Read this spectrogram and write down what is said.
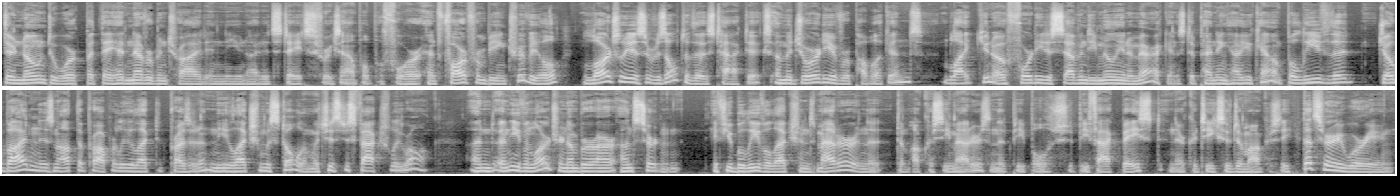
They're known to work, but they had never been tried in the United States, for example, before. And far from being trivial, largely as a result of those tactics, a majority of Republicans, like, you know, 40 to 70 million Americans, depending how you count, believe that Joe Biden is not the properly elected president and the election was stolen, which is just factually wrong. And an even larger number are uncertain if you believe elections matter and that democracy matters and that people should be fact based in their critiques of democracy, that's very worrying.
